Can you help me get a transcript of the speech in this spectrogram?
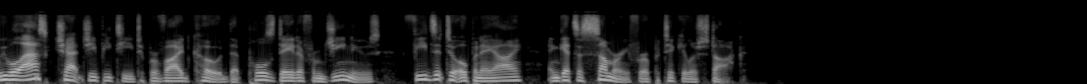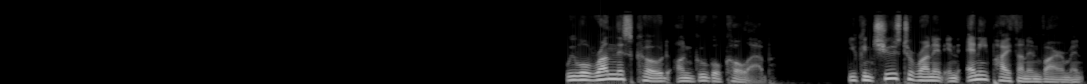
We will ask ChatGPT to provide code that pulls data from GNews, feeds it to OpenAI, and gets a summary for a particular stock. We will run this code on Google Colab. You can choose to run it in any Python environment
